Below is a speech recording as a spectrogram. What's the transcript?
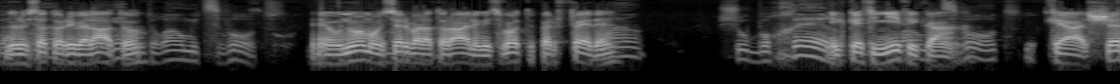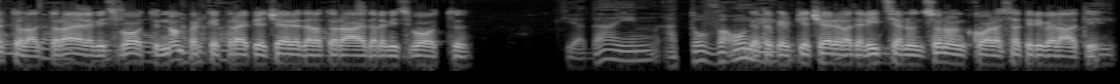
non è stato rivelato e un uomo osserva la Torah e le mitzvot per fede, il che significa che ha scelto la Torah e le mitzvot non perché trae piacere dalla Torah e dalle mitzvot, dato che il piacere e la delizia non sono ancora stati rivelati.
